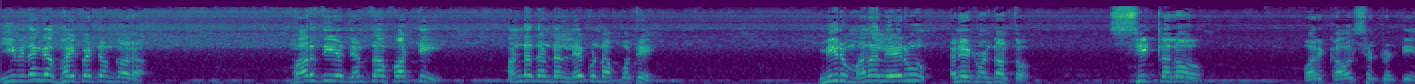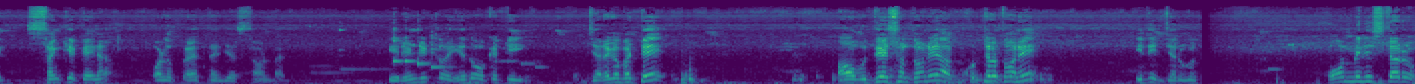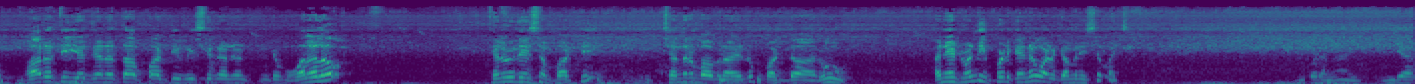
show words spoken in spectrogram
ఈ విధంగా భయపెట్టడం ద్వారా భారతీయ జనతా పార్టీ అండదండలు లేకుండా పోతే మీరు మనలేరు అనేటువంటి దాంతో సీట్లలో వారికి కావాల్సినటువంటి సంఖ్యకైనా వాళ్ళు ప్రయత్నం చేస్తూ ఉండాలి. ఈ రెండిట్లో ఏదో ఒకటి జరగబట్టే ఆ ఉద్దేశంతోనే ఆ కుట్రతోనే ఇది జరుగుతుంది. Home minister Bharatiya Janata party విసిరినటువంటి వలలో తెలుగుదేశం పార్టీ చంద్రబాబు నాయుడు పడ్డారు అనేటువంటిది ఇప్పటికైనా వాళ్ళు గమనిస్తే మంచిది. ఇంకోటన్నా ఇండియా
